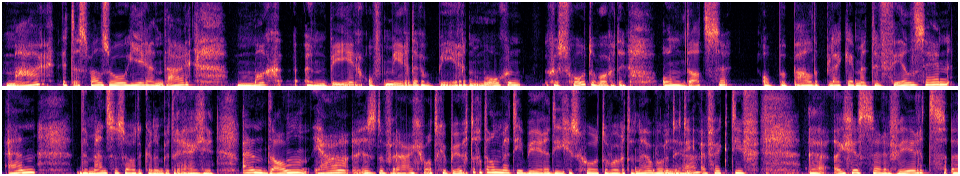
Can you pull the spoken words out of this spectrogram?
Maar het is wel zo, hier en daar mag een beer of meerdere beren mogen geschoten worden. Omdat ze op bepaalde plekken met te veel zijn en de mensen zouden kunnen bedreigen. En dan ja, is de vraag, wat gebeurt er dan met die beren die geschoten worden? Hè? Worden Ja. die effectief eh, geserveerd eh,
